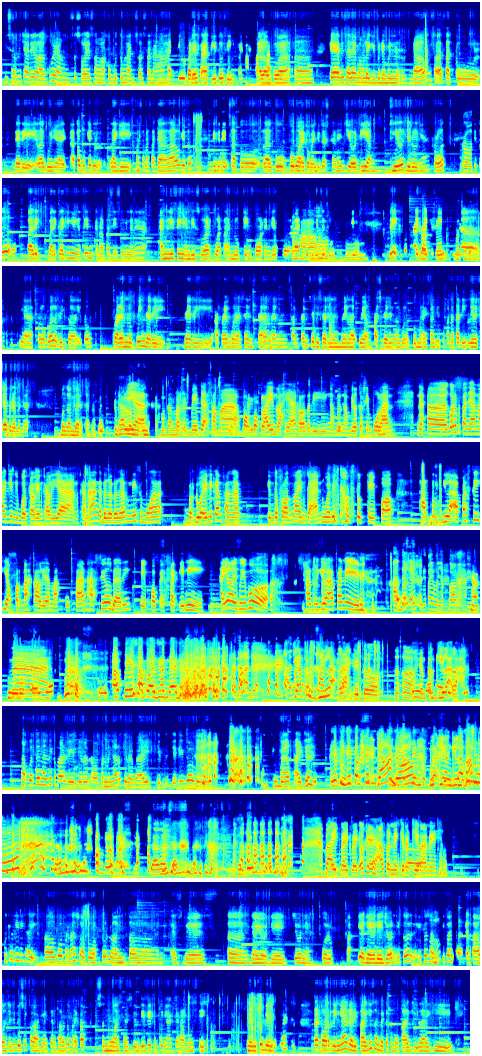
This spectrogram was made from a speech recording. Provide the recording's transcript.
bisa mencari lagu yang sesuai sama kebutuhan suasana hati pada saat itu sih kalau gue eh, kayak misalnya emang lagi bener-bener down salah satu dari lagunya atau mungkin lagi masa-masa galau gitu dengerin satu lagu gue mau rekomend juga sekalian G.O.D yang Gil judulnya Road road itu balik balik lagi ngingetin kenapa sih sebenarnya I'm living in this world what I'm looking for in this world Oh. gitu sih Hmm. jadi balik lagi sih ya. Ya kalau gue lebih ke itu what I'm looking dari dari apa yang gue rasain sekarang dan sometimes saya bisa nemuin lagu yang pas dari lagu-lagu mereka gitu karena tadi liriknya benar-benar menggambarkan apa dalam Iya. menggambar beda sama Ya, pop-pop lain lah ya kalau tadi ngambil-ngambil kesimpulan. Nah, gue ada pertanyaan lagi nih buat kalian-kalian karena ngedengar-dengar nih semua berdua ini kan sangat in the front line kan when it comes to K-pop. Hal tergila apa sih yang pernah kalian lakukan hasil dari K-pop efek ini? Ayo ibu-ibu, hal tergila apa nih? anda kayak ceritanya banyak banget deh Ngaku. Nah, Ah, pilih satu aja, Nda. Jangan ada anda, anda yang tergila lah gitu. Heeh, yang tergila lah. takutnya nanti kalau ditiru sama pendengar tidak baik gitu jadi gue bener mild aja. Ya PG tertin. Jangan dong, Buci yang gila banget. jangan Oh, gila banget. jangan jangan nanti. Nanti. Baik, baik, baik. Oke, apa nih kira-kira nih? mungkin ini kayak gue pernah suatu waktu nonton SBS eh Gayo Dejon ya. Gue lupa. Ya Gayo Dejon itu itu sam- itu acara akhir tahun. Jadi biasanya kalau di akhir tahun tuh mereka semua stasiun TV itu punya acara musik dan itu biasanya recordingnya dari pagi sampai ketemu pagi lagi.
